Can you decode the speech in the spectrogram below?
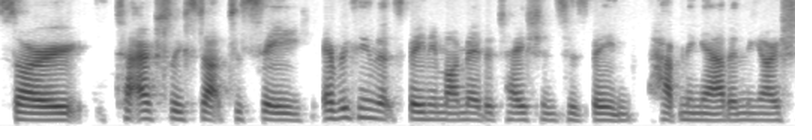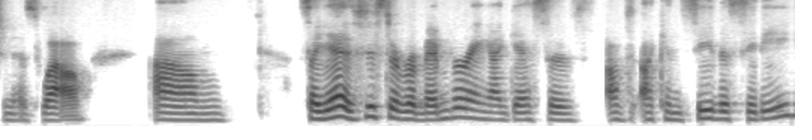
So to actually start to see everything that's been in my meditations has been happening out in the ocean as well. Um, so yeah it's just a remembering i guess of, of i can see the city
